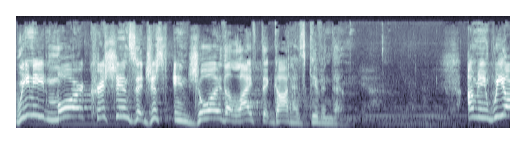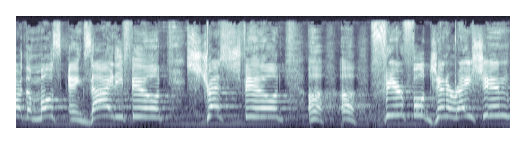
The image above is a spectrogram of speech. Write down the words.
We need more Christians that just enjoy the life that God has given them. I mean, we are the most anxiety filled, stress filled, uh, uh, fearful generation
